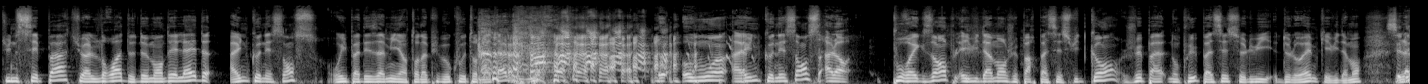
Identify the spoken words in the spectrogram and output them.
tu ne sais pas, tu as le droit de demander l'aide à une connaissance. Oui, pas des amis, hein, t'en as plus beaucoup autour de la table. au, au moins à une connaissance. Alors, pour exemple, évidemment, je vais pas repasser celui de Caen. Je vais pas non plus passer celui de l'OM, qui est évidemment C'est la,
